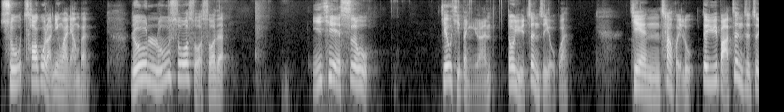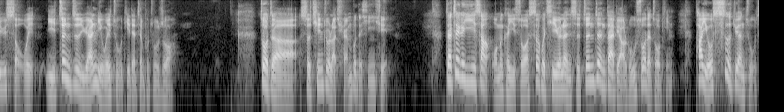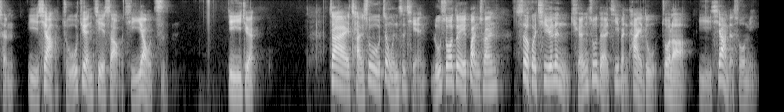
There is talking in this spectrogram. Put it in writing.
书超过了另外两本。如卢梭所说的，一切事物究其本源都与政治有关。见《忏悔录》，对于把政治置于首位、以政治原理为主题的这部著作，作者是倾注了全部的心血。在这个意义上，我们可以说，《社会契约论》是真正代表卢梭的作品。它由四卷组成，以下逐卷介绍其要旨。第一卷，在阐述正文之前，卢梭对贯穿《社会契约论》全书的基本态度做了以下的说明：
